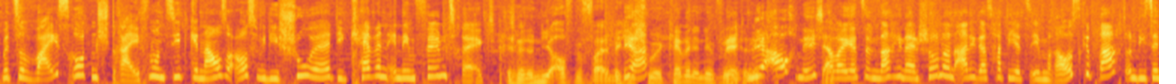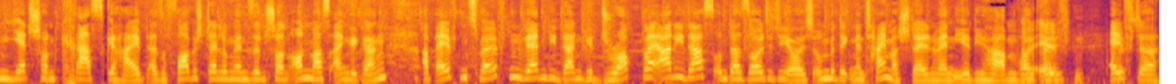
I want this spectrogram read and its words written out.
mit so weiß-roten Streifen und sieht genauso aus wie die Schuhe, die Kevin in dem Film trägt. Ist mir noch nie aufgefallen, welche Ja. Schuhe Kevin in dem Film Nee. trägt. Mir auch nicht, aber jetzt im Nachhinein schon. Und Adidas hat die jetzt eben rausgebracht und die sind jetzt schon krass gehypt. Also Vorbestellungen sind schon en masse eingegangen. Ab 11.12. werden die dann gedroppt bei Adidas und da solltet ihr euch unbedingt einen Timer stellen, wenn ihr die haben Am wollt. weil- 11.. 11.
